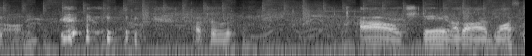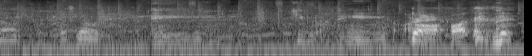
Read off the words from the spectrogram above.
Wrong. I feel it. Ouch, damn, I thought I blocked that. It's not. Hey. Keep it up. Dang. Oh, Alright. fuck.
